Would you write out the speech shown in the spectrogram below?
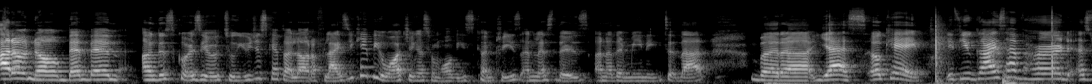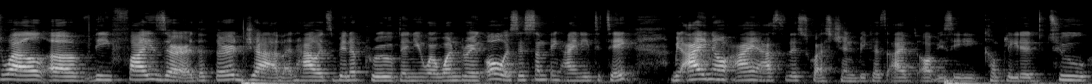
I don't know, Bem Bem underscore zero two. You just kept a lot of flags. You can't be watching us from all these countries unless there's another meaning to that. But uh, yes, okay. If you guys have heard as well of the Pfizer, the third jab, and how it's been approved, and you were wondering, oh, is this something I need to take? I mean, I know I asked this question because I've obviously completed two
